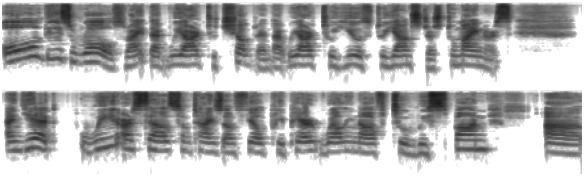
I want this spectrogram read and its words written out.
all these roles, right, that we are to children, that we are to youth, to youngsters, to minors. And yet, we ourselves sometimes don't feel prepared well enough to respond uh,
